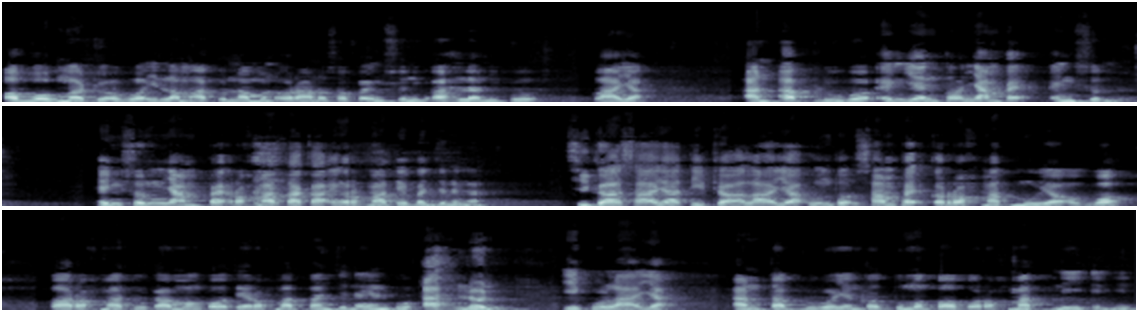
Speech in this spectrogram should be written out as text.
Allahumma do Allah ilam akun namun ora ana sapa ingsun iku ahlan iku layak. An ablu ing yen to nyampe ingsun. Ingsun nyampe rahmataka ing rahmati panjenengan. Jika saya tidak layak untuk sampai ke rahmatmu ya Allah, wa rahmatu kamangka te rahmat panjenengan ku ahlun iku layak antabluwa yen to tumeka apa rahmat ni ing.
